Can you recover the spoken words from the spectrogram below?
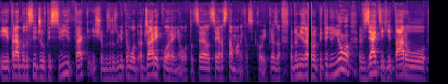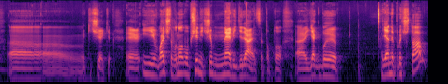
І треба досліджувати світ, так, і щоб зрозуміти, от, Джарі корень, от оце, оцей Растаман, який казав. Тобто мені треба піти до нього, взяти гітару е- кічекі. Е, і бачите, воно взагалі нічим не відділяється. Тобто, е, якби. Я не прочитав,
